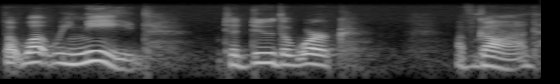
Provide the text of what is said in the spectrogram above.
but what we need to do the work of God.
